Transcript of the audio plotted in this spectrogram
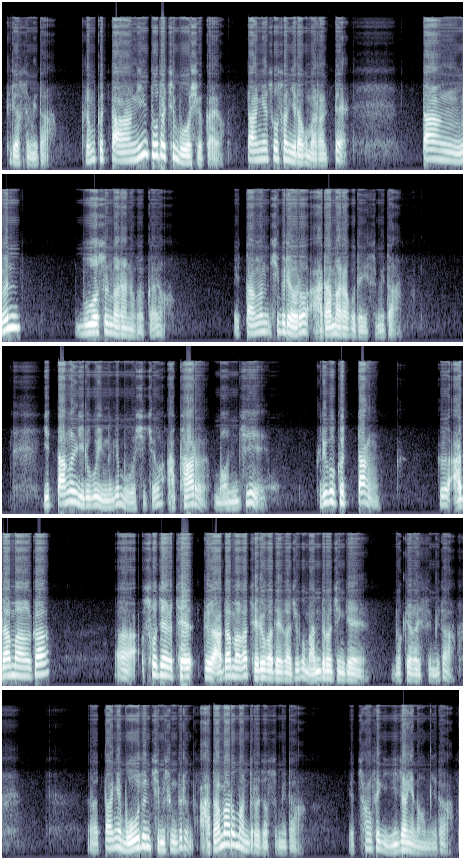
드렸습니다. 그럼 그 땅이 도대체 무엇일까요? 땅의 소산이라고 말할 때 땅은 무엇을 말하는 걸까요? 이 땅은 히브리어로 아다마라고 되어 있습니다. 이 땅을 이루고 있는 게 무엇이죠? 아파르, 먼지. 그리고 그 땅, 그 아다마가 아, 소재, 제, 그 아다마가 재료가 돼가지고 만들어진 게 몇 개가 있습니다. 어, 땅의 모든 짐승들은 아다마로 만들어졌습니다. 창세기 2장에 나옵니다.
